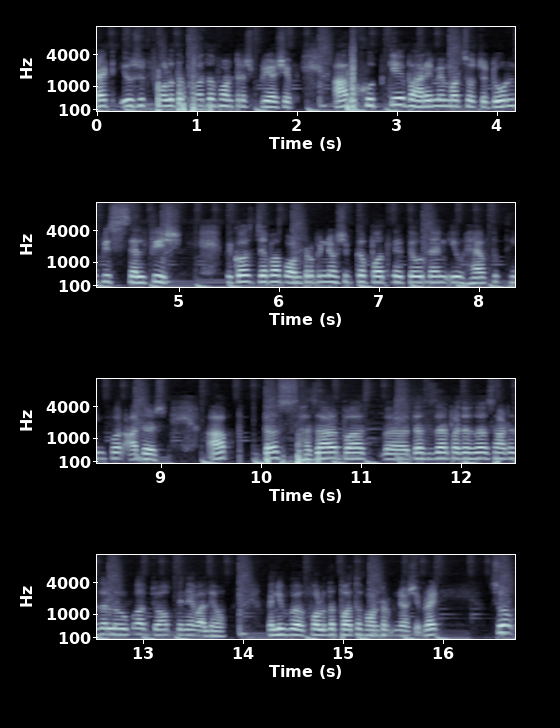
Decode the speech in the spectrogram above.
right you should follow the path of entrepreneurship आप खुद के बारे में मत सोचो. डोंट बी सेल्फिश बिकॉज़ जब आप ऑन्टरप्रीनियरशिप का पथ लेते हो then you have to think for others आप दस हज़ार दस हज़ार, पचास हज़ार, साठ हज़ार लोगों को आप जॉब देने वाले हो. When you follow the path of entrepreneurship right so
